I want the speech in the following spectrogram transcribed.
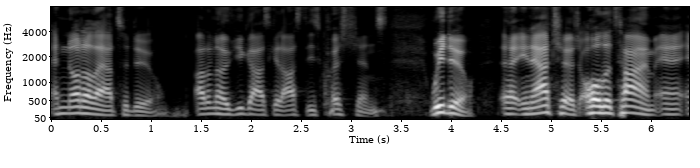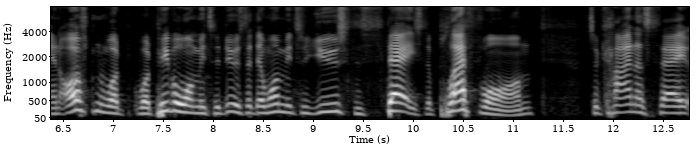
and not allowed to do? I don't know if you guys get asked these questions. We do uh, in our church all the time. And, and often, what, what people want me to do is that they want me to use the stage, the platform, to kind of say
